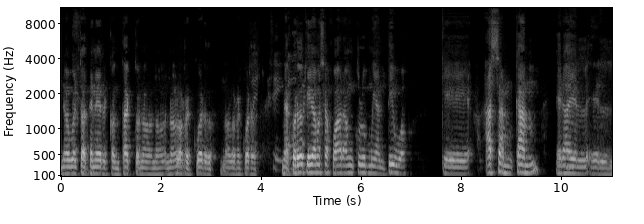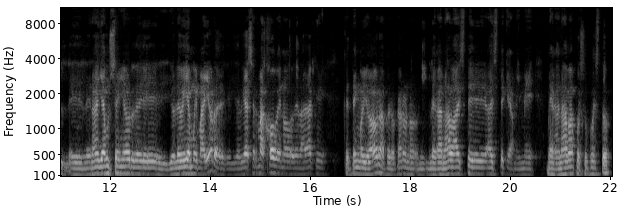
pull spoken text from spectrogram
no he vuelto a tener contacto, no, no, no lo recuerdo, no lo recuerdo. me acuerdo que íbamos a jugar a un club muy antiguo que Assam Camp era, el, el, era ya un señor de, yo le veía muy mayor, eh, debía ser más joven o de la edad que, que tengo yo ahora, pero claro, no, le ganaba a este, a este que a mí me, me ganaba, por supuesto,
